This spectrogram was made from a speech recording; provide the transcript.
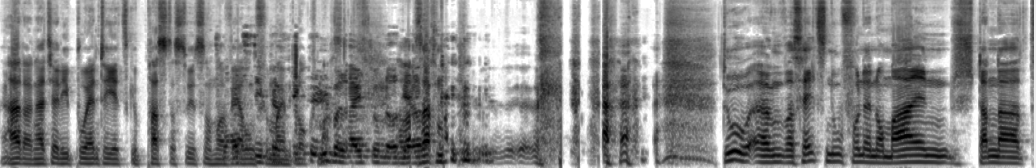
Ja, dann hat ja die Pointe jetzt gepasst, dass du jetzt nochmal Werbung für meinen Blog machst. Überleitung noch, Aber ja. sag mal, du, ähm, was hältst du von der normalen Standard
